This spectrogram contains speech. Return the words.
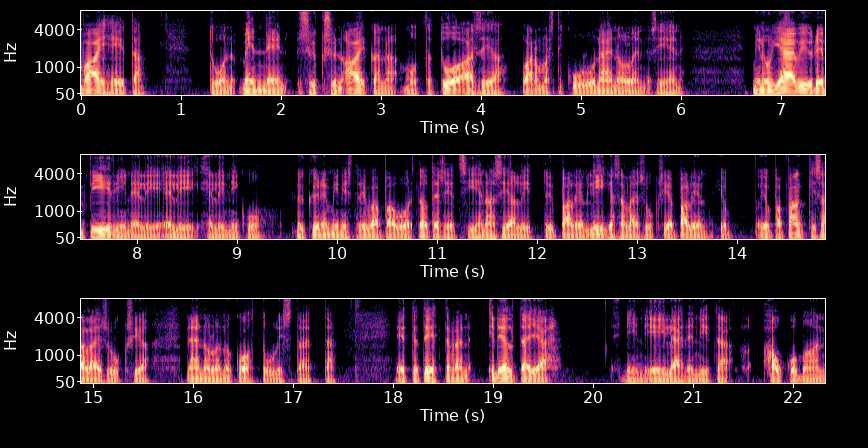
vaiheita tuon menneen syksyn aikana, mutta tuo asia varmasti kuuluu näin ollen siihen minun jäävyyden piiriin, eli, eli, eli niin kuin nykyinen ministeri Vapaavuori totesi, että siihen asiaan liittyy paljon liikesalaisuuksia, paljon jopa pankkisalaisuuksia. Näin ollen on kohtuullista, että että tehtävän edeltäjä niin ei lähde niitä haukomaan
